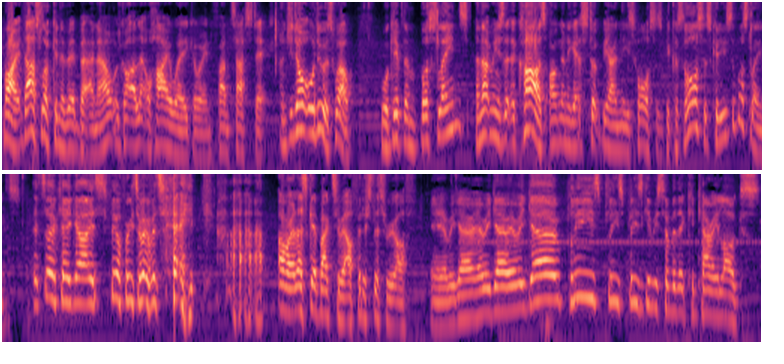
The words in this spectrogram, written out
Right, that's looking a bit better now. We've got a little highway going. Fantastic. And you know what we'll do as well? We'll give them bus lanes, and that means that the cars aren't going to get stuck behind these horses because the horses could use the bus lanes. It's okay, guys. Feel free to overtake. All right, let's get back to it. I'll finish this route off. Here we go. Here we go. Here we go. Please, please, please give me something that can carry logs.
